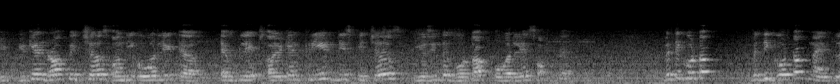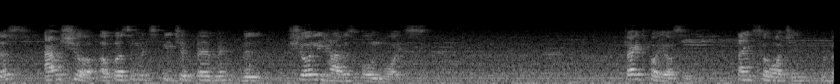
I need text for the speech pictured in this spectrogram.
you, you can draw pictures on the overlay templates or you can create these pictures using the GoTalk overlay software with the GoTalk with the GoTalk 9 Plus, I'm sure a person with speech impairment will surely have his own voice. Try it for yourself. Thanks for watching.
